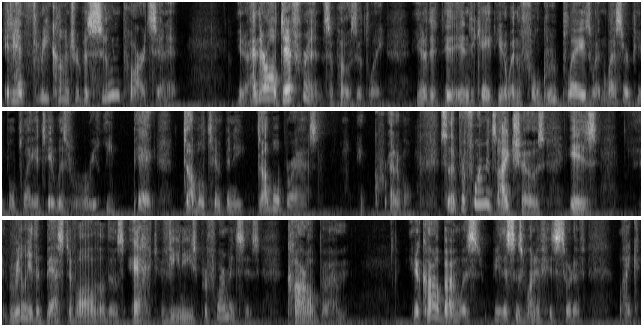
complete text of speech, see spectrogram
It had three contrabassoon parts in it. You know, and they're all different, supposedly you know, it indicate, you know, when the full group plays, when lesser people play, it, it was really big. Double timpani, double brass, incredible. So the performance I chose is really the best of all of those echt Viennese performances. Karl Böhm. You know, Karl Böhm was, this is one of his sort of like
